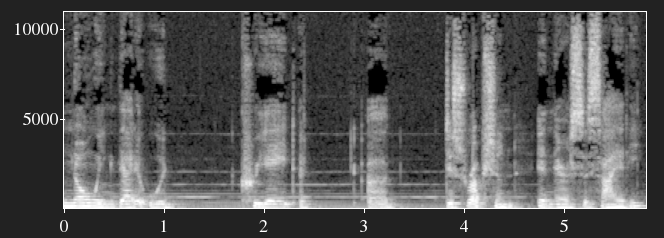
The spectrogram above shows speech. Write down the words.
knowing that it would create a, a disruption in their society.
